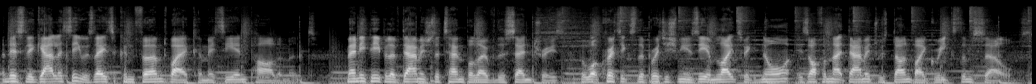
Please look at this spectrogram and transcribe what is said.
and this legality was later confirmed by a committee in Parliament. Many people have damaged the temple over the centuries, but what critics of the British Museum like to ignore is often that damage was done by Greeks themselves.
